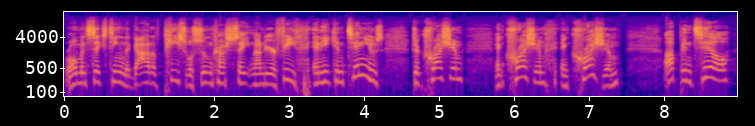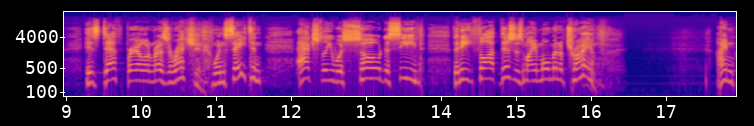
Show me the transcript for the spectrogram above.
Romans 16, the God of peace will soon crush Satan under your feet. And he continues to crush him and crush him and crush him up until his death, burial, and resurrection when Satan actually was so deceived that he thought, this is my moment of triumph. I'm,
